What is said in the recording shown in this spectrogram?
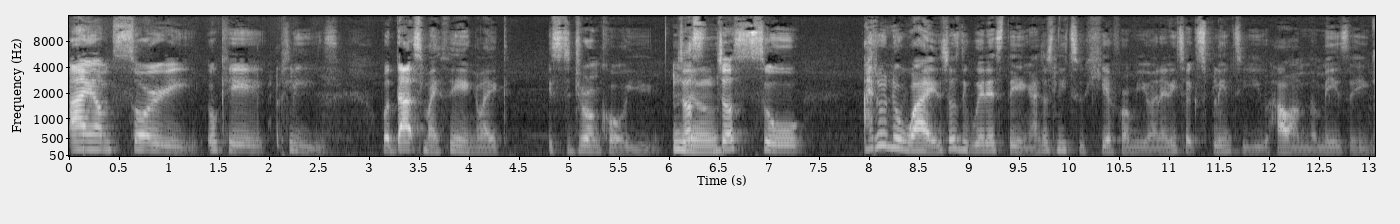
I am sorry. Okay, please. But that's my thing. Like, it's to drunk call you. Just, No. just so. I don't know why. It's just the weirdest thing. I just need to hear from you, and I need to explain to you how I'm amazing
